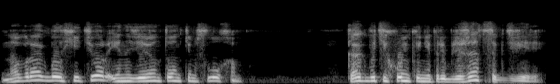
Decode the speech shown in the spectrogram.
Но враг был хитер и наделен тонким слухом. Как бы тихонько не приближаться к двери,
